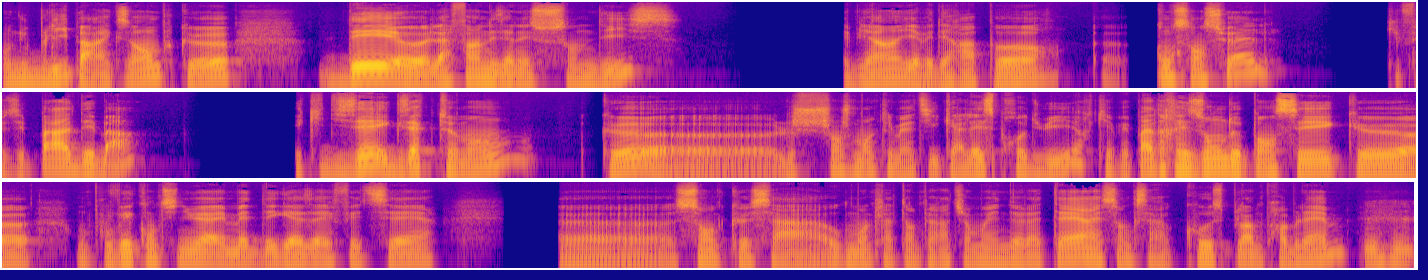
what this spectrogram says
On oublie par exemple que dès euh, la fin des années 70, eh bien, il y avait des rapports consensuels qui ne faisaient pas débat et qui disaient exactement que euh, le changement climatique allait se produire, qu'il n'y avait pas de raison de penser qu'on euh, on pouvait continuer à émettre des gaz à effet de serre euh, sans que ça augmente la température moyenne de la Terre et sans que ça cause plein de problèmes. Mhm.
